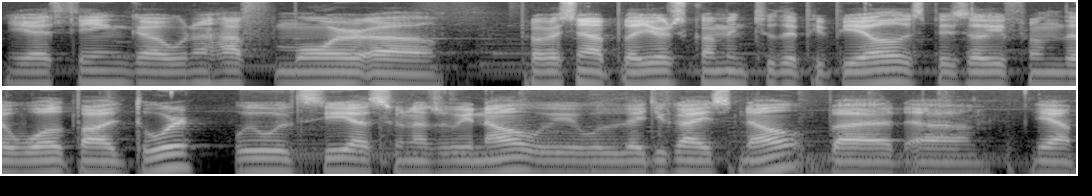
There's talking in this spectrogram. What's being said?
Yeah, I think uh, we're gonna have more uh, professional players coming to the PPL, especially from the World Padel Tour. We will see as soon as we know. We will let you guys know. But um, yeah,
